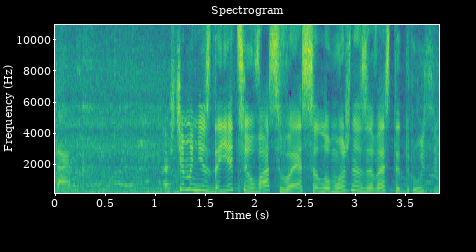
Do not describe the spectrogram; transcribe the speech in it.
Так. А ще мені здається, у вас весело, можна завести друзів.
